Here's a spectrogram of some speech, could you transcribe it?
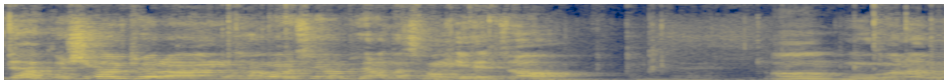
이제 학교 시간표랑 학원 시간표랑 다 정리됐죠? 어 궁금한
